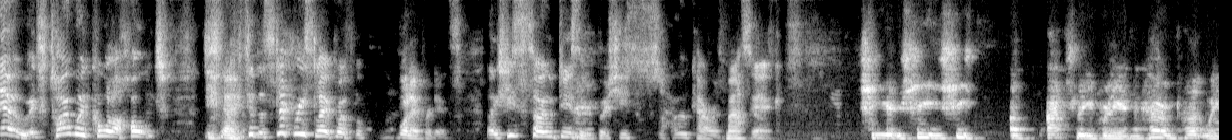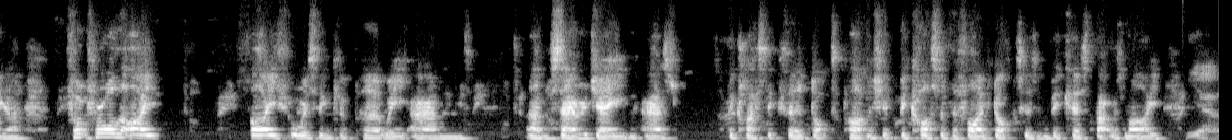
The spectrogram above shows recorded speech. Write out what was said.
no, it's time we call a halt, you know, to the slippery slope of whatever it is. Like she's so dizzy, but she's so charismatic. She she she's uh, absolutely brilliant, and her and Pertwee are for for all that I I always think of Pertwee and um, Sarah Jane as the classic third Doctor partnership because of the Five Doctors and because that was my Yeah.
